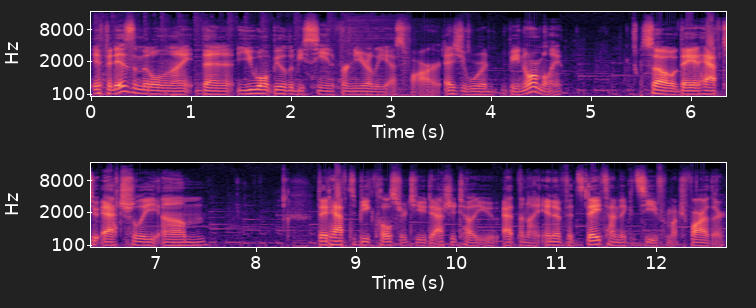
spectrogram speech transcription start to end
If it is the middle of the night, then you won't be able to be seen for nearly as far as you would be normally. So they'd have to actually um, they'd have to be closer to you to actually tell you at the night. And if it's daytime, they can see you from much farther.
